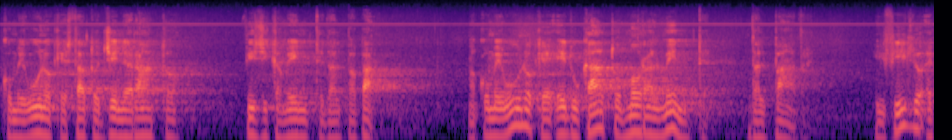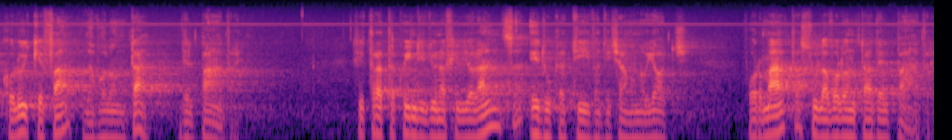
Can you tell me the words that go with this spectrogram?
come uno che è stato generato fisicamente dal papà, ma come uno che è educato moralmente dal padre. Il figlio è colui che fa la volontà del padre. Si tratta quindi di una figliolanza educativa, diciamo noi oggi, formata sulla volontà del padre.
